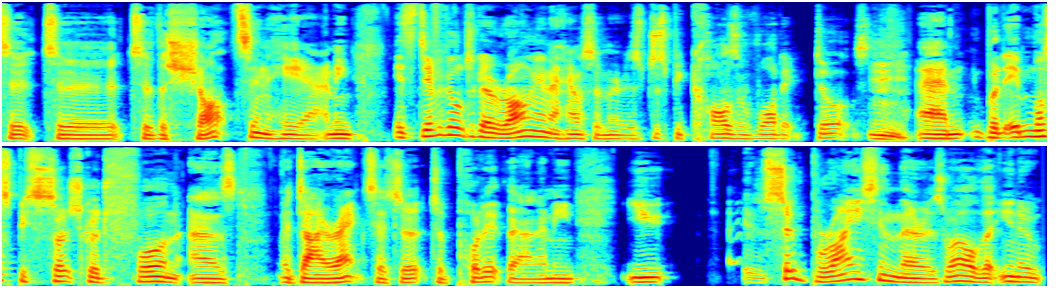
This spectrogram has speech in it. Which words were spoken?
to to to the shots in here. I mean, it's difficult to go wrong in a House of Mirrors just because of what it does. Um, but it must be such good fun as a director to to put it there. And I mean, you it's so bright in there as well that you know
